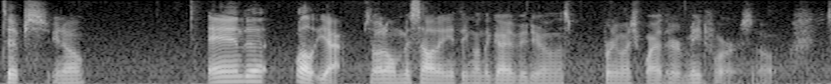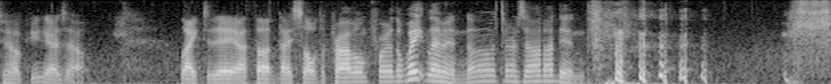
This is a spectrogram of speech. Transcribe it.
tips, you know. And, uh, well, yeah, so I don't miss out anything on the guide video. That's pretty much why they're made for, so to help you guys out. Like today, I thought I solved the problem for the weight limit. No, it turns out I didn't.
